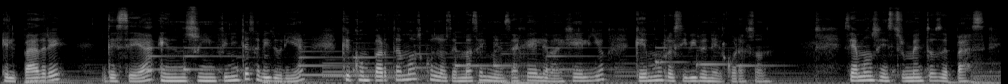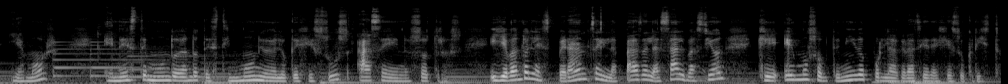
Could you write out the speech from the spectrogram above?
El Padre desea, en su infinita sabiduría, que compartamos con los demás el mensaje del Evangelio que hemos recibido en el corazón. Seamos instrumentos de paz y amor en este mundo dando testimonio de lo que Jesús hace en nosotros y llevando la esperanza y la paz de la salvación que hemos obtenido por la gracia de Jesucristo.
